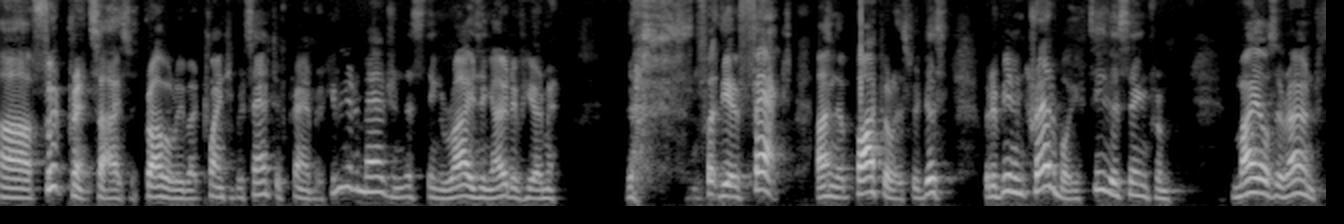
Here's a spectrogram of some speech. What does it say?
Uh, footprint size is probably about 20% of Cranbrook. If you can imagine this thing rising out of here, I mean, the, but the effect on the populace would just would have been incredible. You see this thing from miles around.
